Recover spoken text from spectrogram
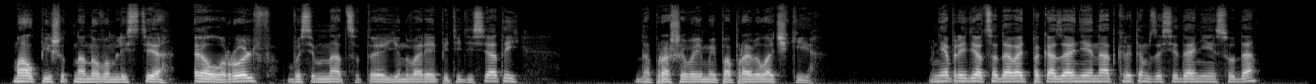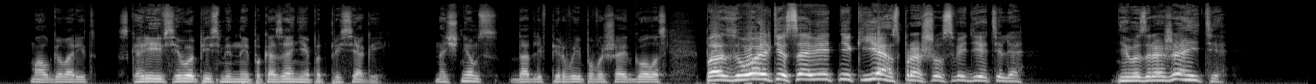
Мал пишет на новом листе «Л. Рольф, 18 января 50 -й. Допрашиваемый поправил очки. «Мне придется давать показания на открытом заседании суда?» Мал говорит, «Скорее всего, письменные показания под присягой». Начнем с... Дадли впервые повышает голос. «Позвольте, советник, я спрошу свидетеля. Не возражаете?»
